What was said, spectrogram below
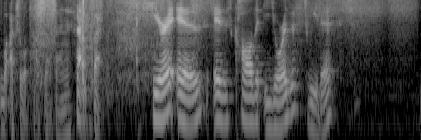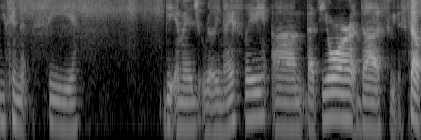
well, actually, we'll talk about that in a sec, but here it is. It is called You're the Sweetest. You can see the image really nicely. Um, that's You're the Sweetest. So,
